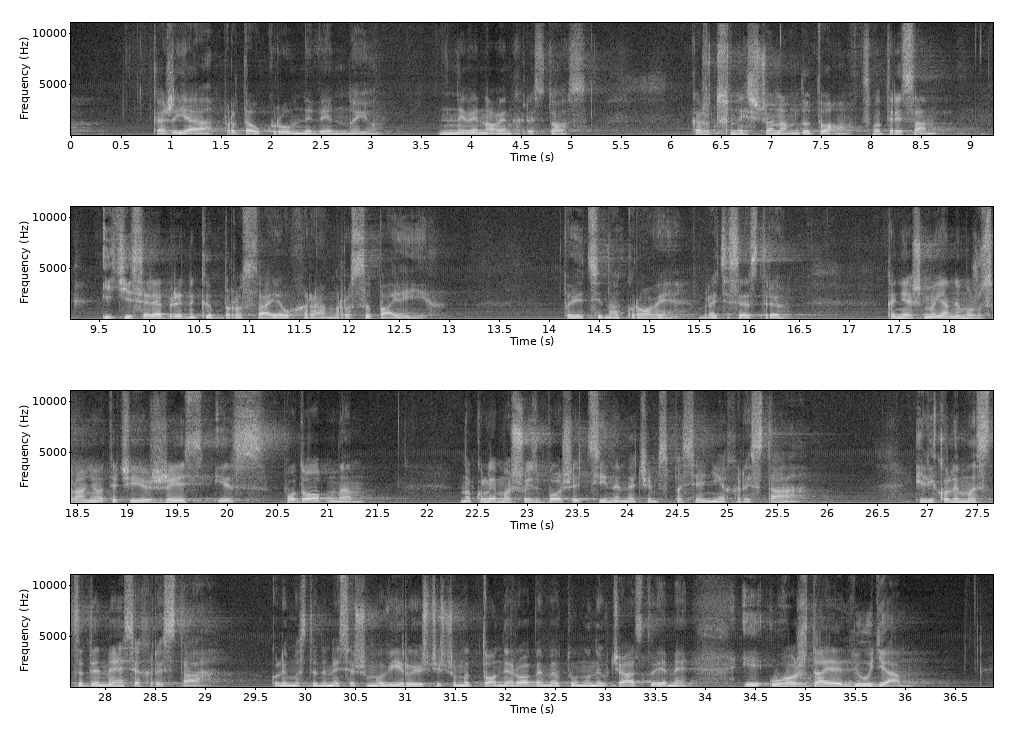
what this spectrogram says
каже, я продав кров невинною, невиновен Христос. Кажу, то не що нам до того? Смотри сам. І ті серебряники бросає у храм, розсипає їх. То є ціна крові. Браті і сестри, звісно, я не можу сравнювати чиюсь життя із подобним, але коли ми щось більше цінимо, чим спасіння Христа, і коли ми стидимося Христа, коли ми стидимося, що ми віруючі, що ми то не робимо, в тому не участвуємо, і угождає людям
